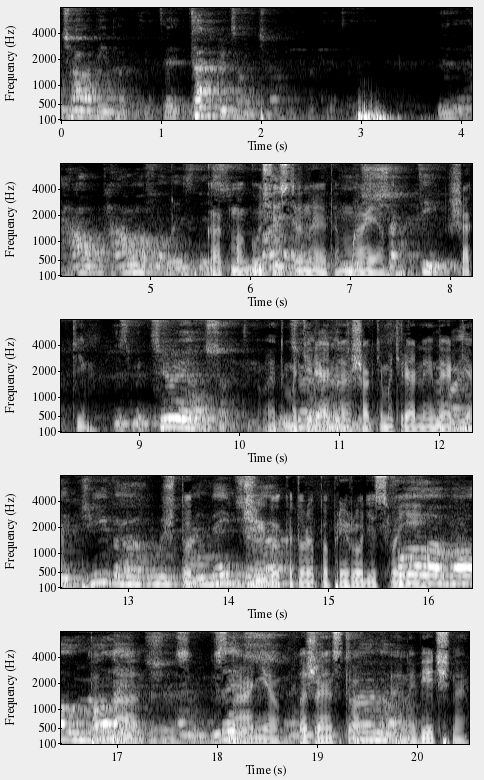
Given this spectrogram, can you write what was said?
Cha как могущественно это майя, шакти. Это материальная шакти, материальная энергия, что джива, которая по природе своей полна знания, блаженства, она вечна,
